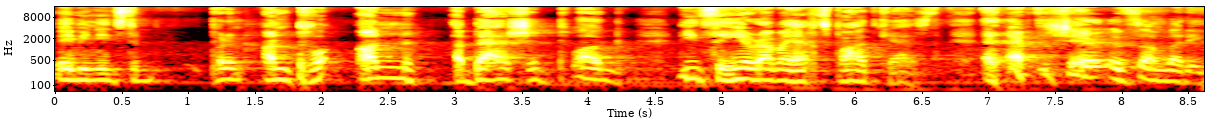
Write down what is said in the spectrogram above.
maybe needs to put an unpl- unabashed plug, needs to hear Rabbi Hecht's podcast, and have to share it with somebody.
